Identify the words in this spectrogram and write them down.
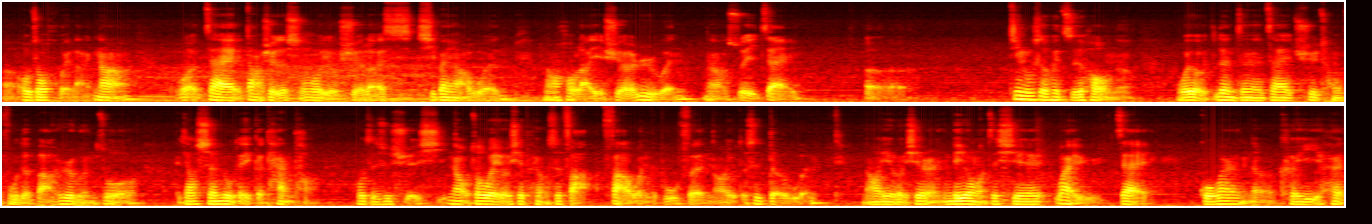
呃欧洲回来。那我在大学的时候有学了西班牙文。然后后来也学了日文，那所以在呃进入社会之后呢，我有认真的再去重复的把日文做比较深入的一个探讨或者是学习。那我周围有一些朋友是法法文的部分，然后有的是德文，然后也有一些人利用了这些外语在国外呢，可以很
